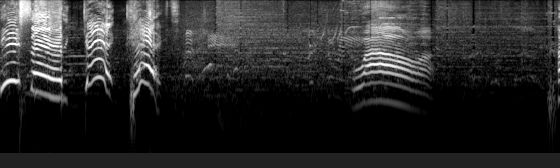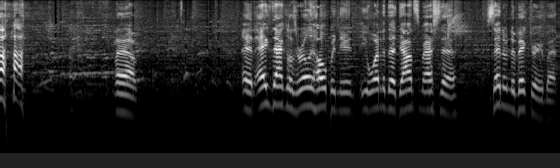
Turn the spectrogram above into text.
He said, get kicked. Wow. Yeah. And Exact was really hoping you, you wanted the down smash to send him to victory, but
